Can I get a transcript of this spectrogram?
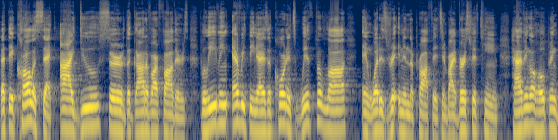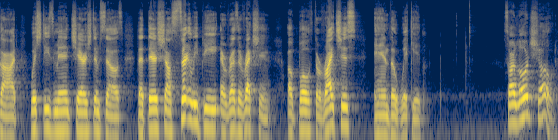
that they call a sect, I do serve the God of our fathers, believing everything that is accordance with the law and what is written in the prophets. And by verse 15, having a hope in God, which these men cherish themselves, that there shall certainly be a resurrection of both the righteous and the wicked. So our Lord showed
